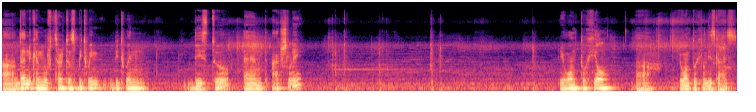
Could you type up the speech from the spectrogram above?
Uh, then you can move Certus between between these two and actually you want to heal uh, you want to heal these guys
